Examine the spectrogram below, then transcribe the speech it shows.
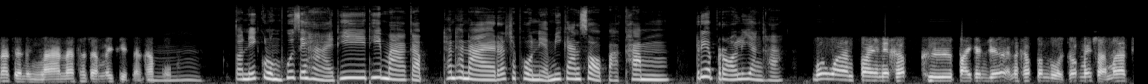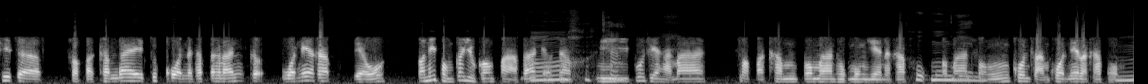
น่าจะหนึ่งล้านนะถ้าจำไม่ผิดนะครับผมอืมตอนนี้กลุ่มผู้เสียหายที่ที่มากับท่านทนายรัชพลเนี่ยมีการสอบปากคำเรียบร้อยหรือยังคะ เมื่อวานไปเนะครับ คือไปกันเยอะนะครับตำรวจก็ไม่สามารถที่จะสอบปากคำได้ทุกคนนะครับ ดังนั้นก็วันเนี้ยครับ เดี๋ยวตอนนี้ผมก็อยู่กองปราบแล้วอ๋อเดี๋ยวจะมีค่ะผู้เสียหายมาสอบปากคำประมาณหกโมงเย็นนะครับหกโมงประมาณเย็นสองคนสามคนเนี่ยแหละครับผมอื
